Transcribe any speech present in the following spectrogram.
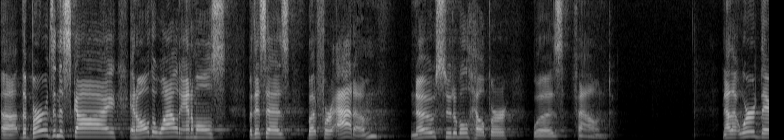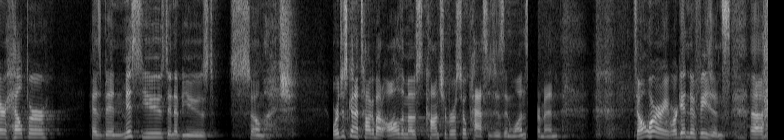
Uh, the birds in the sky and all the wild animals. But this says, but for Adam, no suitable helper was found. Now, that word there, helper, has been misused and abused so much. We're just going to talk about all the most controversial passages in one sermon. Don't worry, we're getting to Ephesians. Uh,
